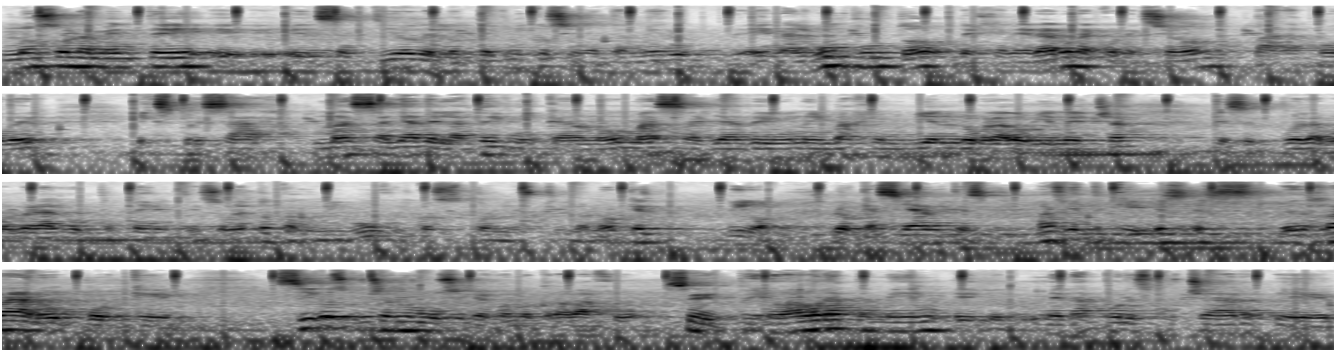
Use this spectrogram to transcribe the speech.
no solamente eh, el sentido de lo técnico, sino también en algún punto de generar una conexión para poder expresar más allá de la técnica, ¿no? más allá de una imagen bien lograda, bien hecha, que se pueda volver algo potente, sobre todo con dibujo y cosas por el estilo, ¿no? Que digo, lo que hacía antes. Ahora fíjate que es, es, es raro porque sigo escuchando música cuando trabajo, Sí. pero ahora también eh, me da por escuchar, eh,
